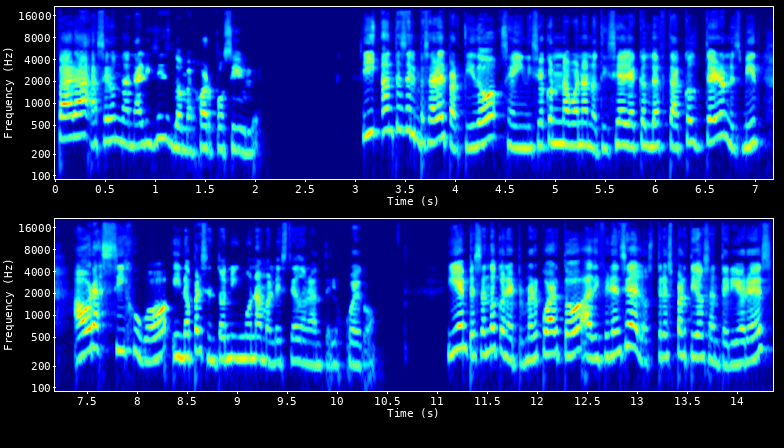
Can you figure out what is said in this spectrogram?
para hacer un análisis lo mejor posible. Y antes de empezar el partido, se inició con una buena noticia ya que el left tackle Tyron Smith ahora sí jugó y no presentó ninguna molestia durante el juego. Y empezando con el primer cuarto, a diferencia de los tres partidos anteriores,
